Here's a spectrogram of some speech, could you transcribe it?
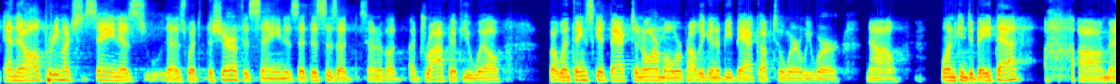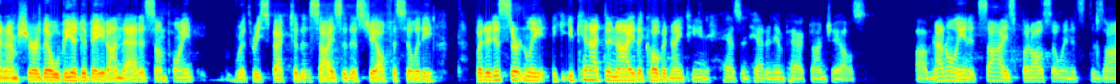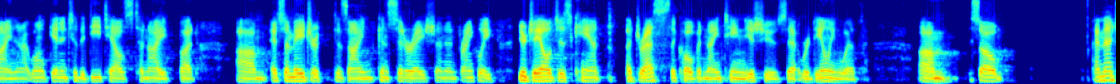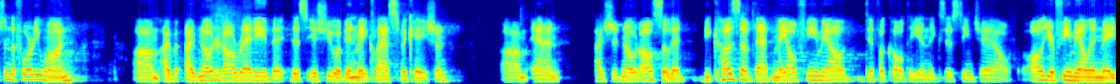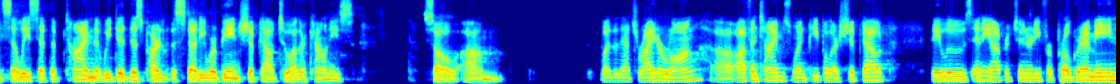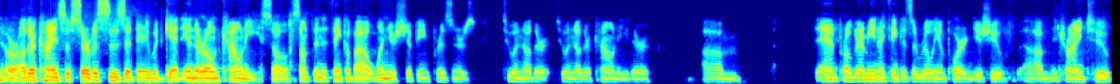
and they're all pretty much saying as as what the sheriff is saying is that this is a sort of a, a drop, if you will. But when things get back to normal, we're probably going to be back up to where we were. Now, one can debate that, um, and I'm sure there will be a debate on that at some point with respect to the size of this jail facility. But it is certainly you cannot deny that COVID 19 hasn't had an impact on jails um, not only in its size, but also in its design. And I won't get into the details tonight, but um, it's a major design consideration. And frankly, your jail just can't address the COVID 19 issues that we're dealing with. Um, so I mentioned the 41. Um, I've, I've noted already that this issue of inmate classification. Um, and I should note also that because of that male female difficulty in the existing jail, all your female inmates, at least at the time that we did this part of the study, were being shipped out to other counties. So, um, whether that's right or wrong, uh, oftentimes when people are shipped out, they lose any opportunity for programming or other kinds of services that they would get in their own county. So, something to think about when you're shipping prisoners to another to another county. They're um, and programming, I think, is a really important issue. Um, trying to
